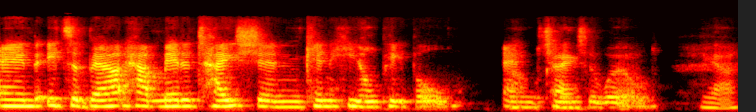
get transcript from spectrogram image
And it's about how meditation can heal people and okay. change the world. Yeah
